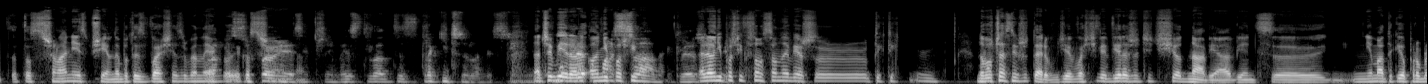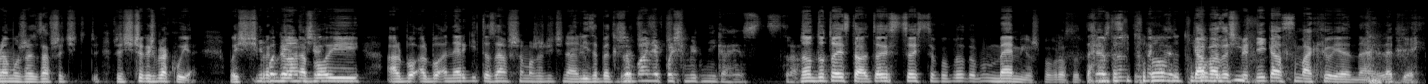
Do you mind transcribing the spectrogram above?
to, to, strzelanie jest przyjemne, bo to jest właśnie zrobione jako, jako strzelanie. jest nieprzyjemne, jest, to jest tragiczne dla mnie strzelanie. Znaczy wiesz, ale oni poszli, wiesz, ale oni poszli w tą stronę, wiesz, y, tych, tych nowoczesnych shooterów, gdzie właściwie wiele rzeczy ci się odnawia, więc y, nie ma takiego problemu, że zawsze ci, że ci czegoś brakuje. Bo jeśli ci nie brakuje naboi się... albo, albo energii, to zawsze możesz liczyć na Elizabeth. Grzebanie po śmietnikach jest straszne. No, no to jest to, to jest coś, co po prostu mem już po prostu. Tak. Wiesz, taki cudowny, cudowny Kawa ze śmietnika smakuje najlepiej.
